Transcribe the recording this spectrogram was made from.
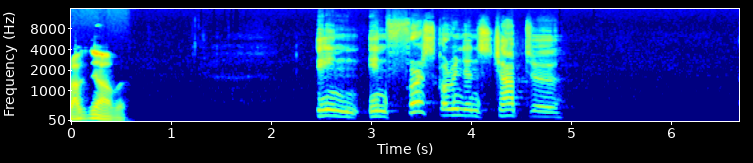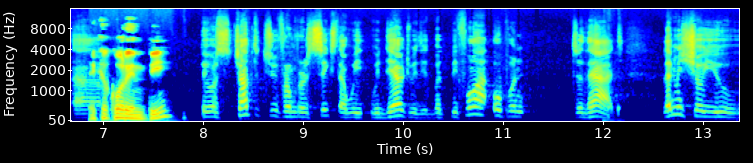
ප්‍රඥාව. In in First Corinthians chapter uh, එක කොරින්ති. it was chapter 2 from verse 6 that we, we dealt with it. But before I open to that, let me show you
